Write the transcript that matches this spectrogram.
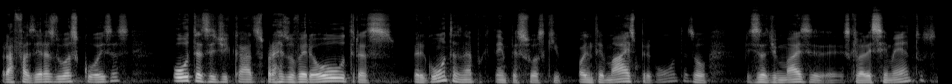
para fazer as duas coisas, outras dedicadas para resolver outras perguntas, né, porque tem pessoas que podem ter mais perguntas ou precisa de mais é, esclarecimentos,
